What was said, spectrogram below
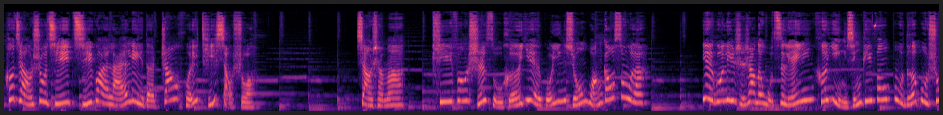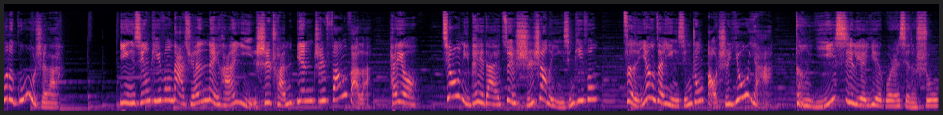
和讲述其奇怪来历的章回体小说，像什么披风始祖和叶国英雄王高素啦，叶国历史上的五次联姻和隐形披风不得不说的故事啦，隐形披风大全内含以失传编织方法了，还有教你佩戴最时尚的隐形披风，怎样在隐形中保持优雅等一系列叶国人写的书，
